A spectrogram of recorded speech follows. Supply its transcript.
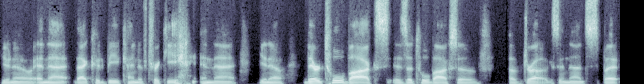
you know and that that could be kind of tricky in that you know their toolbox is a toolbox of of drugs and that's but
